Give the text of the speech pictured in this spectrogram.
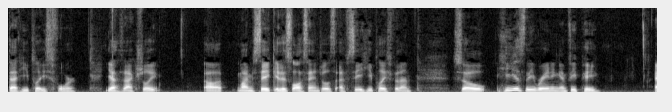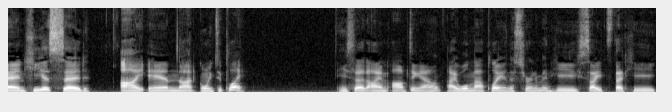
that he plays for. Yes, actually, uh, my mistake. It is Los Angeles FC. He plays for them. So he is the reigning MVP, and he has said I am not going to play. He said, I'm opting out. I will not play in this tournament. He cites that he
